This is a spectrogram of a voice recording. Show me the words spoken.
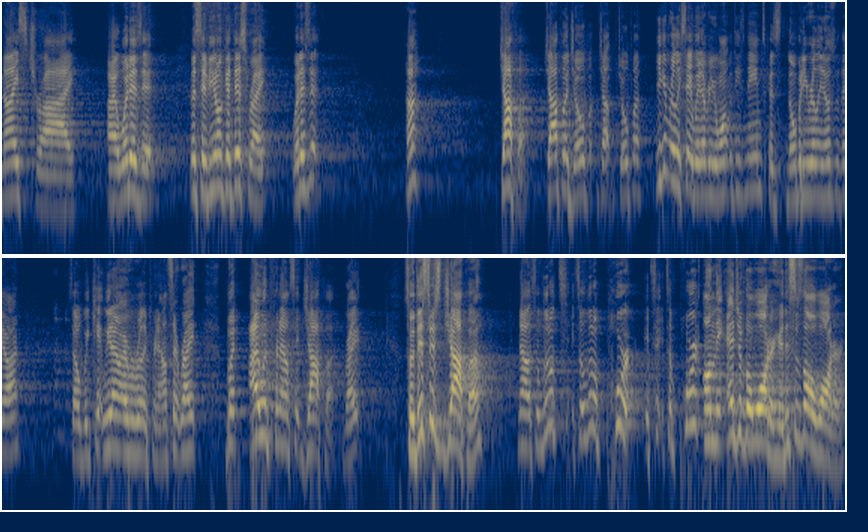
Nice try. All right, what is it? Listen, if you don't get this right, what is it? Huh? Joppa. Joppa, Joppa, Joppa. You can really say whatever you want with these names because nobody really knows what they are. So we, can't, we don't ever really pronounce it right. But I would pronounce it Joppa, right? So this is Joppa. Now it's a little, it's a little port. It's, it's a port on the edge of the water here. This is all water.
